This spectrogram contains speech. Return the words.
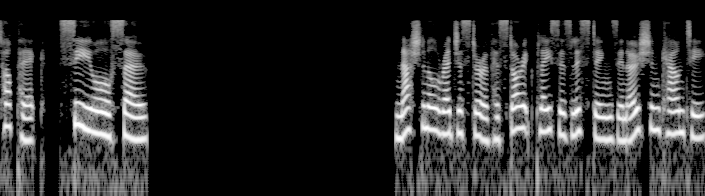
Topic See also National Register of Historic Places listings in Ocean County,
